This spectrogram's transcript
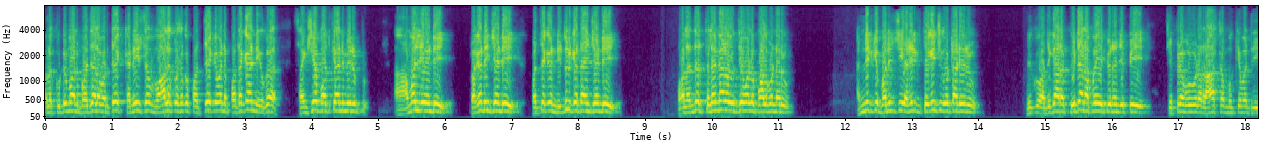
వాళ్ళ కుటుంబాన్ని బజాల పడితే కనీసం వాళ్ళ కోసం ఒక ప్రత్యేకమైన పథకాన్ని ఒక సంక్షేమ పథకాన్ని మీరు అమలు చేయండి ప్రకటించండి. ప్రత్యేక నిధులు కేటాయించండి. వాళ్ళందరూ తెలంగాణ ఉద్యమంలో పాల్గొన్నారు. అన్నిటికీ భరించి అన్నిటికీ తెగించి కొట్టాడారు మీకు అధికార పీఠాన్ని అప్పచెప్పారని చెప్పి చెప్పినప్పుడు కూడా రాష్ట్ర ముఖ్యమంత్రి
